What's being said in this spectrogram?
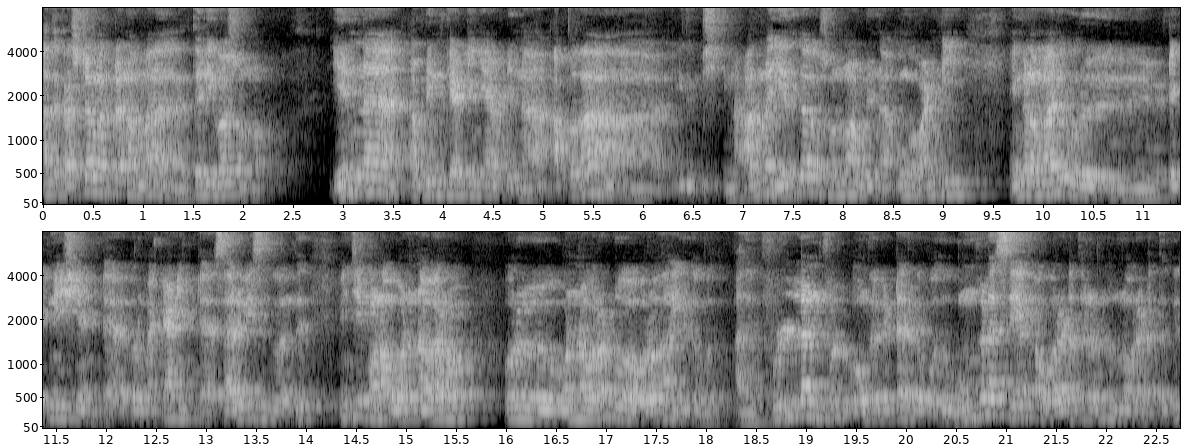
அந்த கஸ்டமர்கிட்ட நம்ம தெளிவாக சொன்னோம். என்ன அப்படின்னு கேட்டீங்க அப்படின்னா அப்போ தான் இது நார்மலாக எதுக்காக சொன்னோம் அப்படின்னா உங்கள் வண்டி எங்களை மாதிரி ஒரு டெக்னீஷியன்கிட்ட ஒரு மெக்கானிக்கிட்ட சர்வீஸுக்கு வந்து மிஞ்சி போனால் ஒன் ஹவரோ ஒரு ஒன் ஹவரோ டூ ஹவரோ தான் இருக்க போகுது. அது ஃபுல் அண்ட் ஃபுல் உங்ககிட்ட இருக்க போது உங்களை சேஃபாக ஒரு இடத்துல இருந்து இன்னொரு இடத்துக்கு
